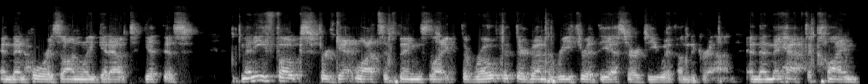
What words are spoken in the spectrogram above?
and then horizontally get out to get this many folks forget lots of things like the rope that they're going to rethread the SRD with on the ground. And then they have to climb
